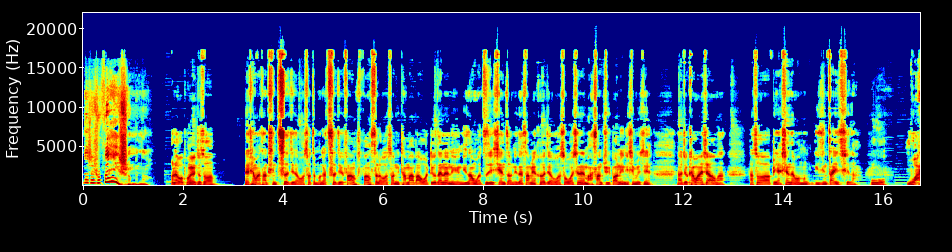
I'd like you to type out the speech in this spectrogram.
那这是为什么呢？后来我朋友就说，那天晚上挺刺激的。我说怎么个刺激方方式了？我说你他妈把我丢在那里，你让我自己先走，你在上面喝酒。我说我现在马上举报你，你信不信？然后就开玩笑嘛。他说别，现在我们已经在一起了。哦，哇，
